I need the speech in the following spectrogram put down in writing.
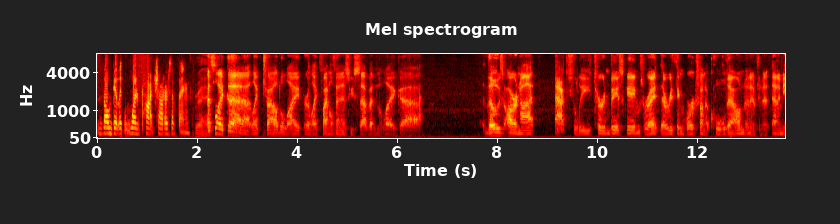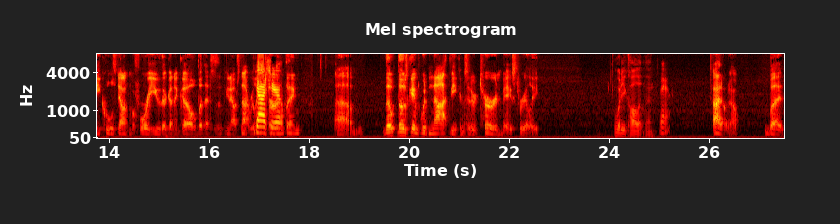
they'll get like one pot shot or something right. That's like uh like Child of Light or like Final Fantasy VII. Like uh, those are not actually turn-based games, right? Everything works on a cooldown, and if an enemy cools down before you, they're going to go. But that's you know, it's not really Got a turn you. thing. Um, th- those games would not be considered turn-based, really. What do you call it then? I don't know, but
